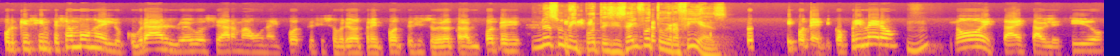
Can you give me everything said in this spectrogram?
Porque si empezamos a elucubrar, luego se arma una hipótesis sobre otra hipótesis, sobre otra hipótesis. No es una hipótesis, hay fotografías. Hipotético. Primero, no está establecido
